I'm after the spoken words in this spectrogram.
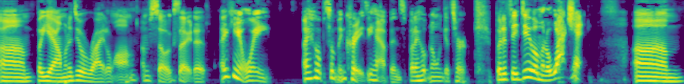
Um, but yeah, I'm gonna do a ride along. I'm so excited. I can't wait. I hope something crazy happens, but I hope no one gets hurt. But if they do, I'm gonna watch it. Um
